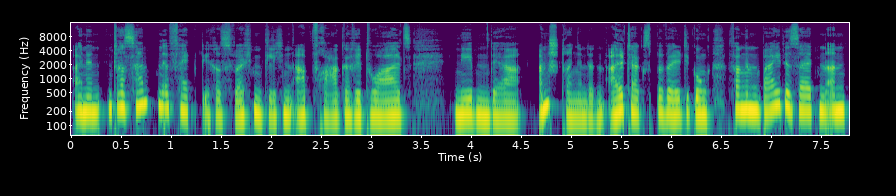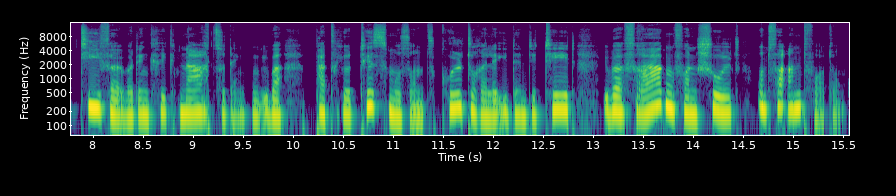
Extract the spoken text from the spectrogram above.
einen interessanten Effekt ihres wöchentlichen Abfragerituals. Neben der anstrengenden Alltagsbewältigung fangen beide Seiten an, tiefer über den Krieg nachzudenken, über Patriotismus und kulturelle Identität, über Fragen von Schuld und Verantwortung.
